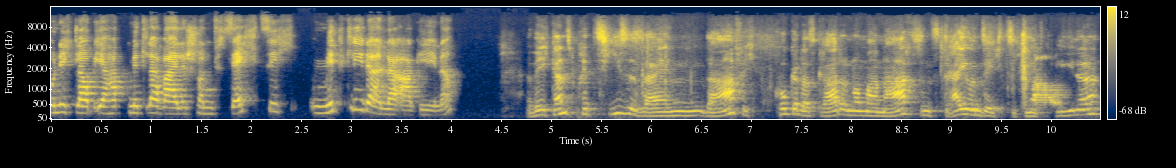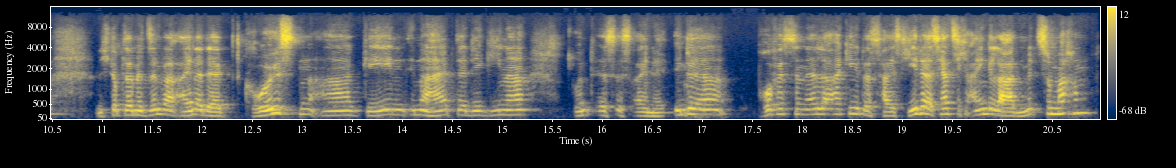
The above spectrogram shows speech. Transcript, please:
Und ich glaube, ihr habt mittlerweile schon 60 Mitglieder in der AG, ne? Wenn ich ganz präzise sein darf, ich gucke das gerade nochmal nach, sind es 63 wow. Mitglieder. Ich glaube, damit sind wir einer der größten AG innerhalb der Degina. Und es ist eine interprofessionelle AG. Das heißt, jeder ist herzlich eingeladen mitzumachen.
